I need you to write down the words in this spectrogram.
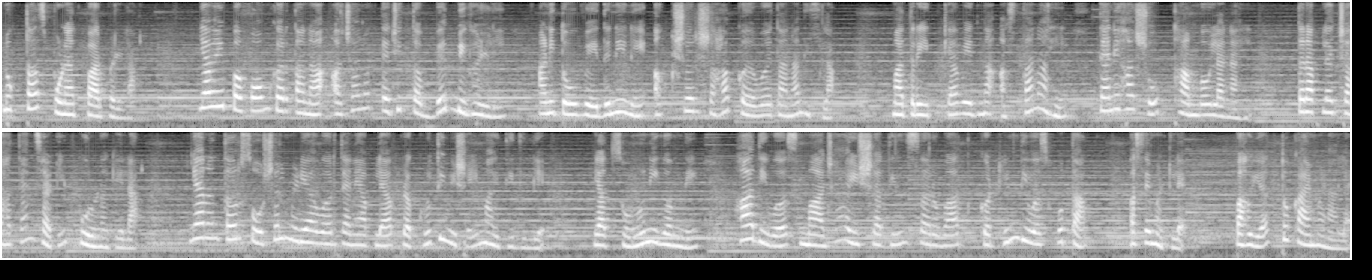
नुकताच पुण्यात पार पडला. यावेळी परफॉर्म करताना अचानक त्याची तब्येत बिघडली आणि तो वेदनेने अक्षरशः कळवळताना दिसला. मात्र इतक्या वेदना असतानाही त्याने हा शो थांबवला नाही तर आपल्या चाहत्यांसाठी पूर्ण केला. यानंतर सोशल मीडियावर त्याने आपल्या प्रकृतीविषयी माहिती दिली आहे यात सोनू निगमने हा दिवस माझ्या आयुष्यातील सर्वात कठीण दिवस होता असे म्हटले. पाहूयात तो काय म्हणालाय.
